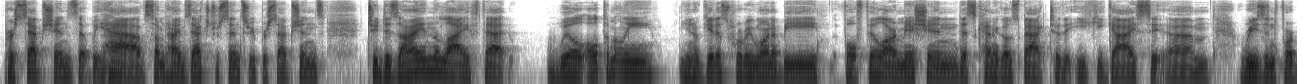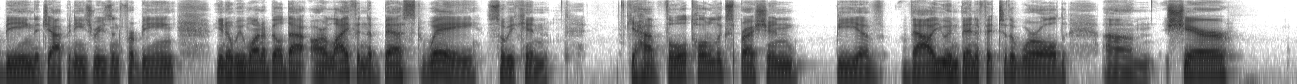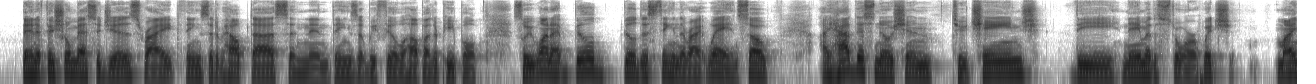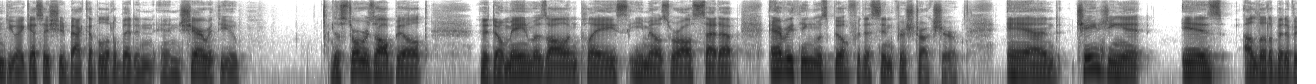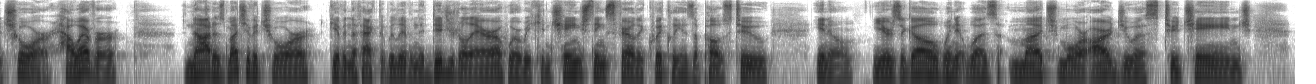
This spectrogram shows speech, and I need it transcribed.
perceptions that we have, sometimes extrasensory perceptions, to design the life that will ultimately you know get us where we want to be fulfill our mission this kind of goes back to the ikigai um, reason for being the japanese reason for being you know we want to build out our life in the best way so we can have full total expression be of value and benefit to the world, um, share beneficial messages, right? Things that have helped us and, and things that we feel will help other people. So we want to build build this thing in the right way. And so I had this notion to change the name of the store, which mind you, I guess I should back up a little bit and, and share with you. The store was all built. The domain was all in place, emails were all set up, everything was built for this infrastructure. And changing it is a little bit of a chore. However, not as much of a chore given the fact that we live in the digital era where we can change things fairly quickly as opposed to, you know, years ago when it was much more arduous to change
